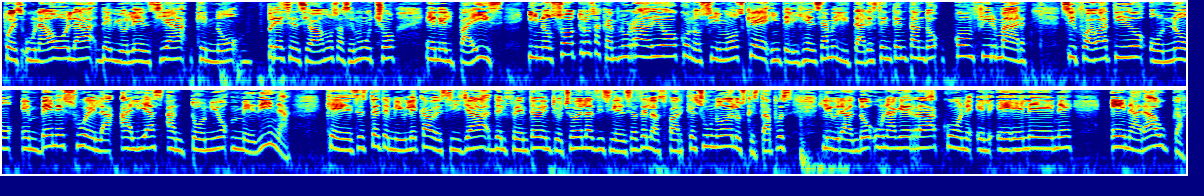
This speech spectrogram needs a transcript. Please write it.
pues una ola de violencia que no presenciábamos hace mucho en el país. Y nosotros nosotros acá en Blue Radio conocimos que inteligencia militar está intentando confirmar si fue abatido o no en Venezuela, alias Antonio Medina, que es este temible cabecilla del Frente 28 de las disidencias de las FARC, que es uno de los que está pues librando una guerra con el ELN en Arauca.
